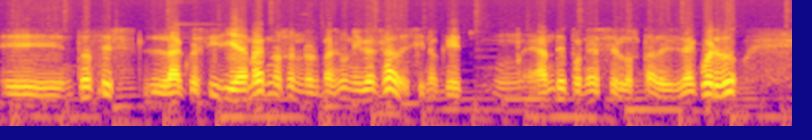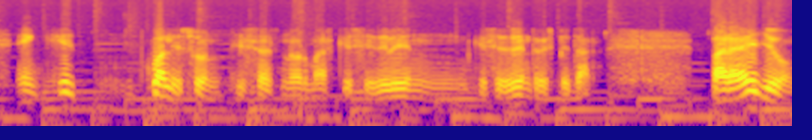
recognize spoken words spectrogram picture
Eh, entonces, la cuestión, y además no son normas universales, sino que mm, han de ponerse los padres de acuerdo en qué, cuáles son esas normas que se deben, que se deben respetar. Para ello,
